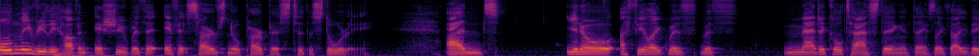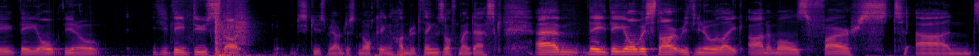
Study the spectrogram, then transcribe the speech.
only really have an issue with it if it serves no purpose to the story. And you know, I feel like with with medical testing and things like that, they they all you know they do start excuse me, I'm just knocking a hundred things off my desk. Um they they always start with, you know, like animals first and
